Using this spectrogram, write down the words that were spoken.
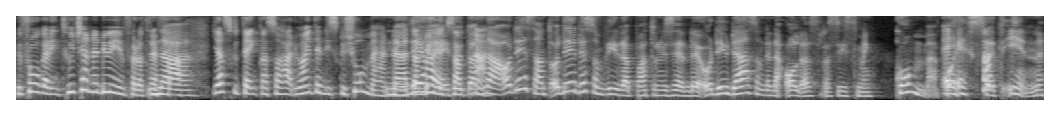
Du frågar inte, hur känner du inför att träffa? Nej. Jag skulle tänka så här, du har inte en diskussion med henne. Nej, det har jag liksom, inte. Utan, nej. och det är sant. Och det är det som blir det patroniserande. Och det är ju där som den här åldersrasismen kommer på ett Exakt. sätt in.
